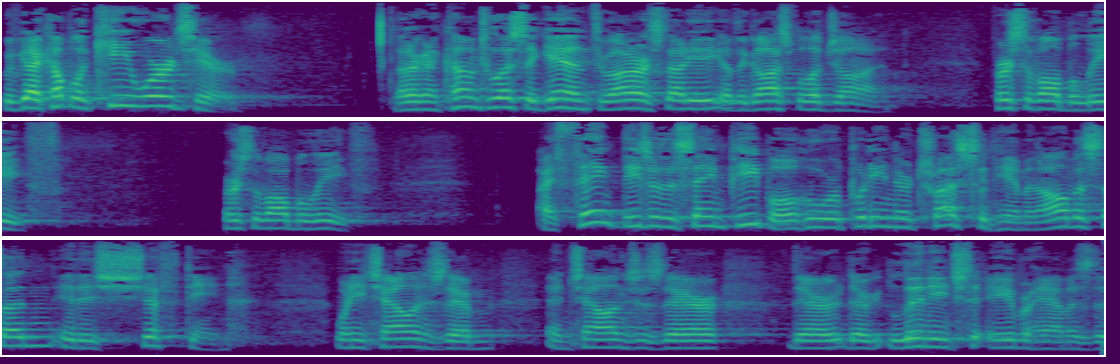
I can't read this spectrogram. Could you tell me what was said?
We've got a couple of key words here that are going to come to us again throughout our study of the Gospel of John. First of all, belief. First of all, belief. I think these are the same people who were putting their trust in him and all of a sudden it is shifting when he challenges them and challenges their their, their lineage to Abraham as the,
